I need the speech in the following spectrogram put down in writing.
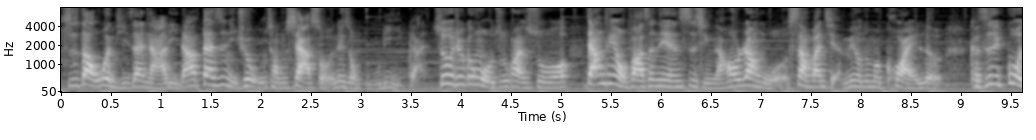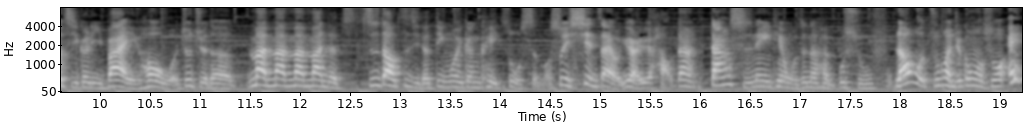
知道问题在哪里，然后但是你却无从下手的那种无力感。所以我就跟我主管说，当天有发生那件事情，然后让我上班起来没有那么快乐。可是过几个礼拜以后，我就觉得慢慢慢慢的知道自己的定位跟可以做什么，所以现在有越来越好。但当时那一天我真的很不舒服。然后我主管就跟我说：“哎，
